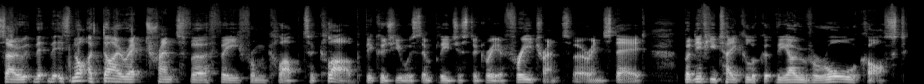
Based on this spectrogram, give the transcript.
So th- it's not a direct transfer fee from club to club because you will simply just agree a free transfer instead. But if you take a look at the overall cost,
